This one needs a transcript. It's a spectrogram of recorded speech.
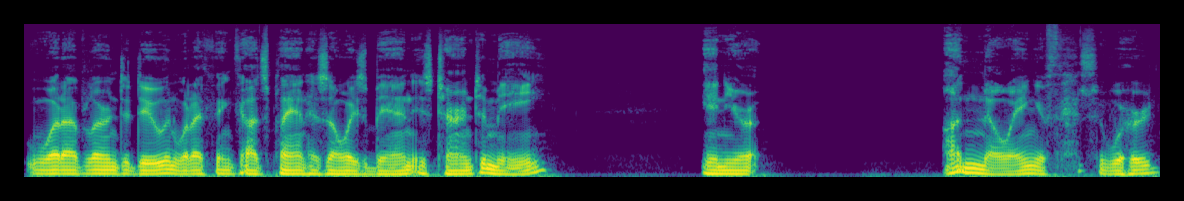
what I've learned to do and what I think God's plan has always been is turn to me in your unknowing, if that's a word.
